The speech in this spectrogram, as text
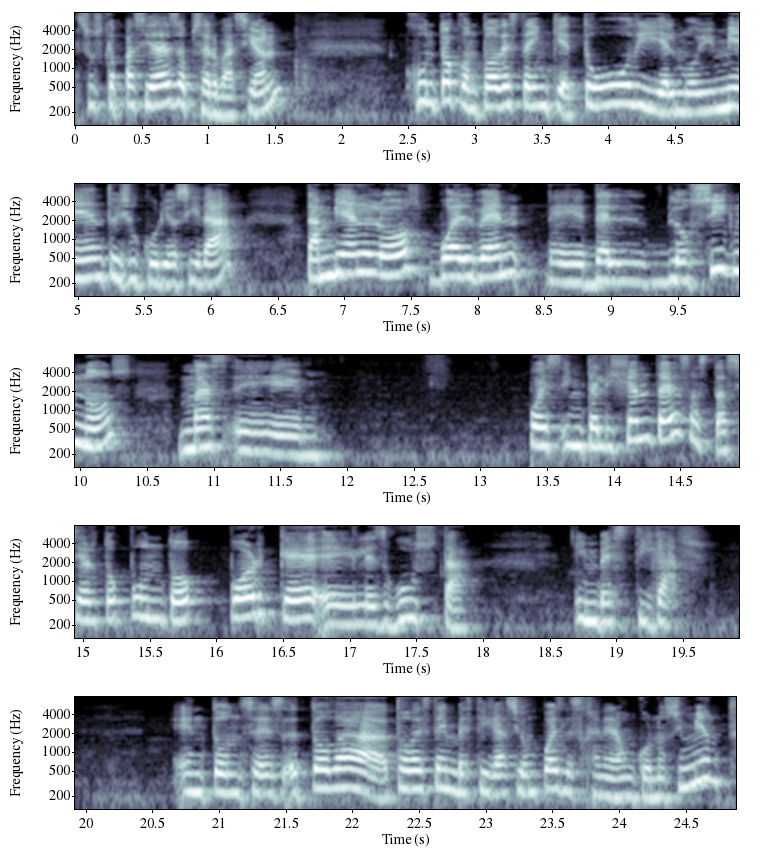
Sus capacidades de observación junto con toda esta inquietud y el movimiento y su curiosidad, también los vuelven eh, de los signos más, eh, pues, inteligentes hasta cierto punto porque eh, les gusta investigar. Entonces, toda, toda esta investigación, pues, les genera un conocimiento.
